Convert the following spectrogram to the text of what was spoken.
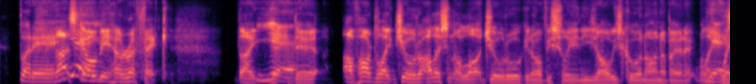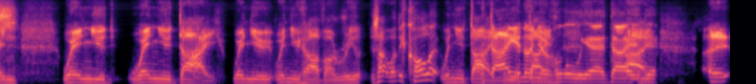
but uh, that's going to be horrific. Like yeah. the, the I've heard like Joe. I listen to a lot of Joe Rogan, obviously, and he's always going on about it. Like yes. when when you when you die, when you when you have a real is that what they call it? When you die, dying on dying. your hole, yeah, dying. Yeah. And it,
